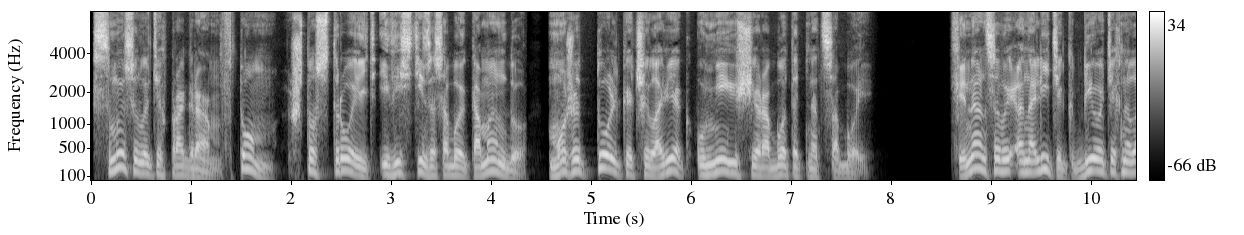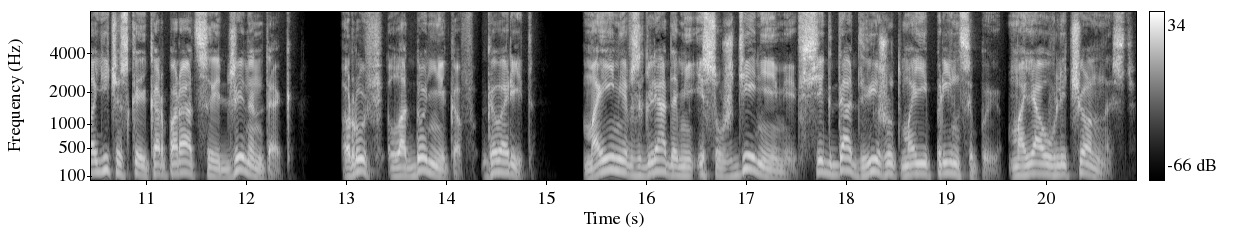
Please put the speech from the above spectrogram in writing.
Смысл этих программ в том, что строить и вести за собой команду может только человек, умеющий работать над собой. Финансовый аналитик биотехнологической корпорации Genentech Руфь Ладонников говорит, «Моими взглядами и суждениями всегда движут мои принципы, моя увлеченность.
